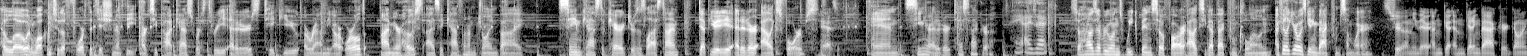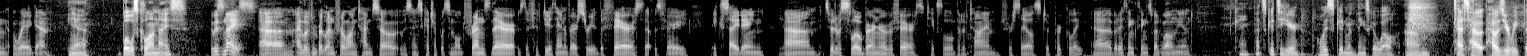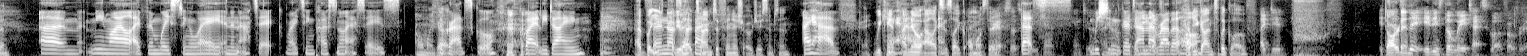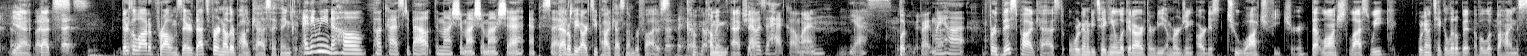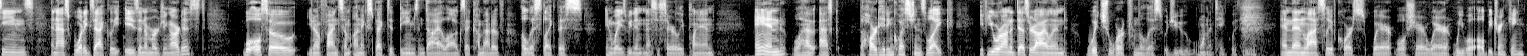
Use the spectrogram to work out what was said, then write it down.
Hello, and welcome to the fourth edition of the Artsy Podcast, where three editors take you around the art world. I'm your host, Isaac Kaplan. I'm joined by same cast of characters as last time Deputy Editor Alex Forbes Yeah, it's a, and Senior Editor Tess Thackara. Hey, Isaac. So, how's everyone's week been so far? Alex, you got back from Cologne. I feel like you're always getting back from somewhere. it's true. I'm either I'm ge- I'm getting back or going away again. Yeah. What was Cologne nice? It was nice. Um, I lived in Berlin for a long time, so it was nice to catch up with some old friends there. It was the 50th anniversary of the fair, so that was very exciting. Um, it's a bit of a slow burner of affairs. It takes a little bit of time for sales to percolate, uh, but I think things went well in the end. Okay, that's good to hear. Always good when things go well. Um, Tess, how, how's your week been? Um, meanwhile, I've been wasting away in an attic writing personal essays Oh my god! for grad school, quietly dying. Uh, but So you've, have you so had fun. time to finish OJ Simpson? I have. Okay. We can't. I, I know. Alex I- is like almost there. episodes, That's. can't, can't do we shouldn't go down that rabbit hole. Have you gotten to the glove? I did. It's, Darden. It's the, it is the latex glove over it. though. Yeah, Like, that's- that's. There's no a lot of problems there. That's for another podcast, I think. I think we need a whole podcast about the Marcia Marcia Marcia episode. That'll be Artsy podcast number five. Was that the com- haircut coming one? at you. That was a haircut one. Mm. Yes. But- Wasn't good. Broke my heart. For this podcast, we're going to be taking a look at our 30 emerging artists to watch feature that launched last week. We're going to take a little bit of a look behind the scenes and ask what exactly is an emerging artist. We'll also, you know, find some unexpected themes and dialogues that come out of a list like this in ways we didn't necessarily plan. And we'll have ask the hard-hitting questions like if you were on a desert island, which work from the list would you want to take with you? And then lastly, of course, where we'll share where we will all be drinking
